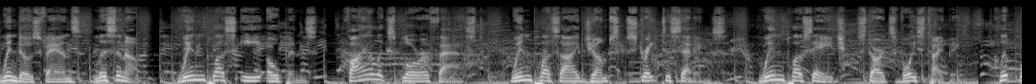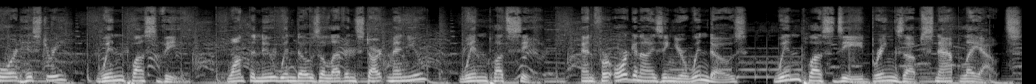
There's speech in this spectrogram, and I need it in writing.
Windows fans, listen up. Win plus E opens. File Explorer fast. Win plus I jumps straight to settings. Win plus H starts voice typing. Clipboard history, Win plus V. Want the new Windows 11 start menu? Win plus C. And for organizing your windows, Win plus D brings up snap layouts.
